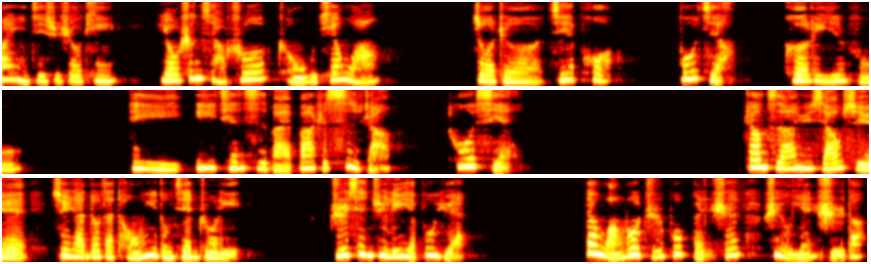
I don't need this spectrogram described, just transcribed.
欢迎继续收听有声小说《宠物天王》，作者：揭破，播讲：颗粒音符，第一千四百八十四章脱险。张子安与小雪虽然都在同一栋建筑里，直线距离也不远，但网络直播本身是有延时的。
